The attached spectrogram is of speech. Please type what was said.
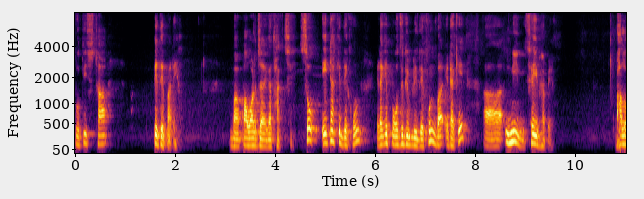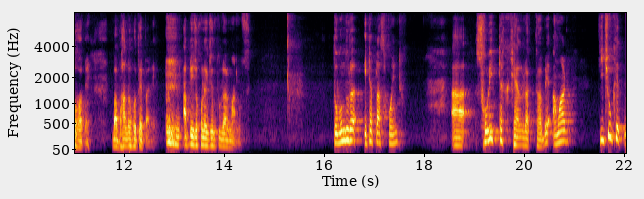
প্রতিষ্ঠা পেতে পারে বা পাওয়ার জায়গা থাকছে। সো এটাকে দেখুন, এটাকে পজিটিভলি দেখুন বা এটাকে নিন সেইভাবে। ভালো হবে বা ভালো হতে পারে। আপনি যখন একজন তুলার মানুষ তো বন্ধুরা, এটা প্লাস পয়েন্ট শরীরটা খেয়াল রাখতে হবে। আমার কিছু ক্ষেত্রে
